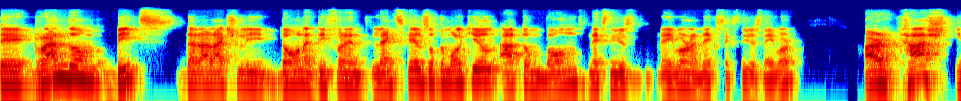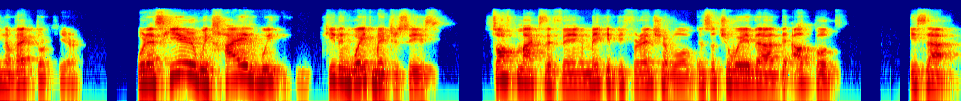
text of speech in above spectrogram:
The random bits that are actually done at different length scales of the molecule, atom, bond, next nearest neighbor, and next next nearest neighbor, are hashed in a vector here. Whereas here we hide we, hidden weight matrices, softmax the thing, make it differentiable in such a way that the output is a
